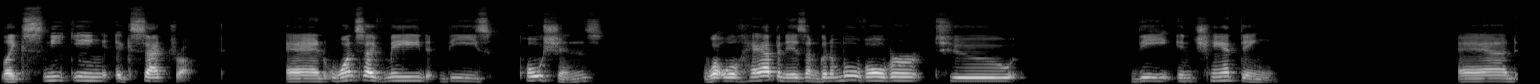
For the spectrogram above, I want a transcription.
like sneaking, etc. And once I've made these potions, what will happen is I'm going to move over to the enchanting and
